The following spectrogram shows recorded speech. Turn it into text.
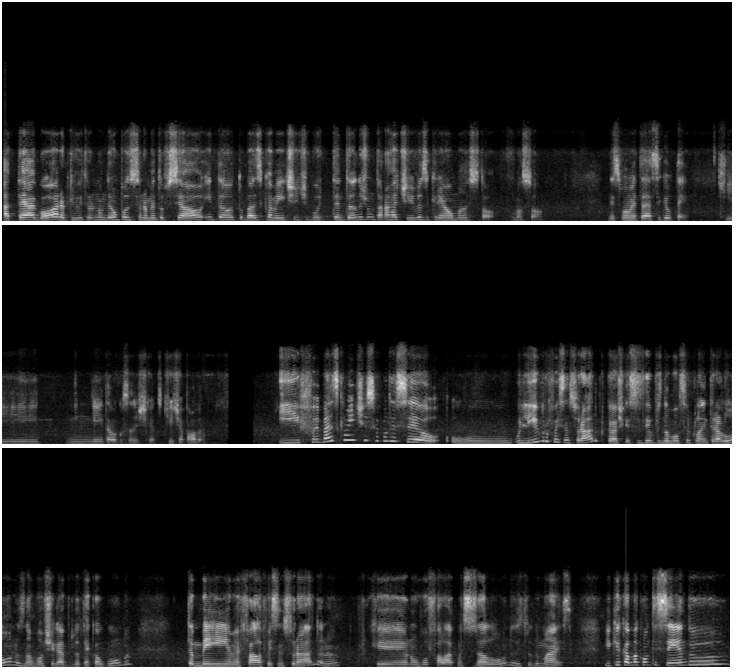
Até agora a prefeitura não deu um posicionamento oficial, então eu tô basicamente tipo tentando juntar narrativas e criar uma só, uma só. Nesse momento é essa que eu tenho. Que ninguém tava gostando de que tinha palavrão. E foi basicamente isso que aconteceu. O, o livro foi censurado, porque eu acho que esses livros não vão circular entre alunos, não vão chegar a biblioteca alguma. Também a minha fala foi censurada, né? Porque eu não vou falar com esses alunos e tudo mais. E o que acaba acontecendo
